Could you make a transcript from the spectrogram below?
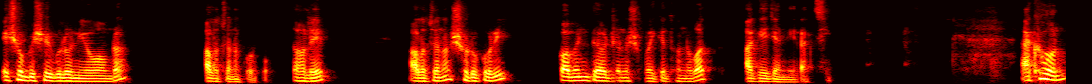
এসব বিষয়গুলো নিয়েও আমরা আলোচনা করব। তাহলে আলোচনা শুরু করি। কমেন্ট দেওয়ার জন্য সবাইকে ধন্যবাদ। আগেই জানিয়ে রাখছি। এখন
